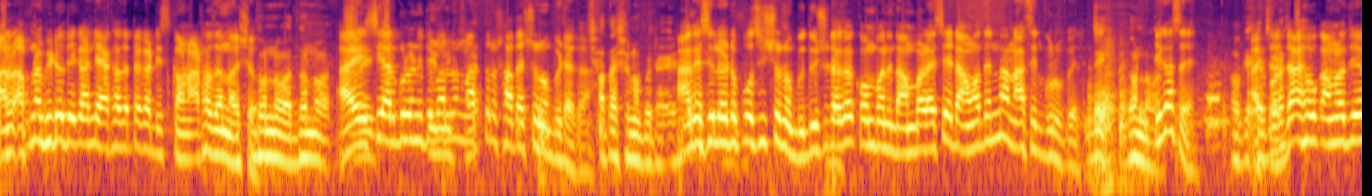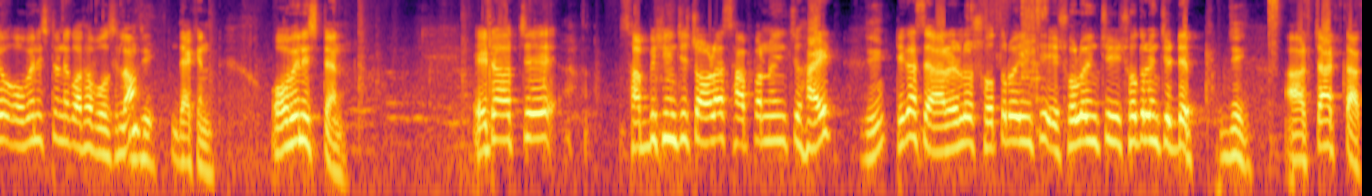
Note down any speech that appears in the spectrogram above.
আর আপনার ভিডিও দেখে আসলে এক হাজার টাকা ডিসকাউন্ট আট হাজার নয়শো। ধন্যবাদ ধন্যবাদ। আর এই চেয়ারগুলো নিতে পারবেন মাত্র সাতাশশো নব্বই টাকা। সাতাশশো নব্বই টাকা আগে ছিল এটা পঁচিশশো নব্বই দুইশো টাকা কোম্পানি দাম বাড়াইছে এটা আমাদের না নাসির গ্রুপের। জি ধন্যবাদ। ঠিক আছে? আচ্ছা যাই হোক আমরা যে ওভেন স্ট্যান্ডের কথা বলছিলাম দেখেন ওভেন স্ট্যান্ড এটা হচ্ছে ছাব্বিশ ইঞ্চি চওড়া ছাপ্পান্ন ইঞ্চি হাইট ঠিক আছে? আর হলো সতেরো ইঞ্চি ষোলো ইঞ্চি সতেরো ইঞ্চি ডেপথ জি। আর চার টাক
